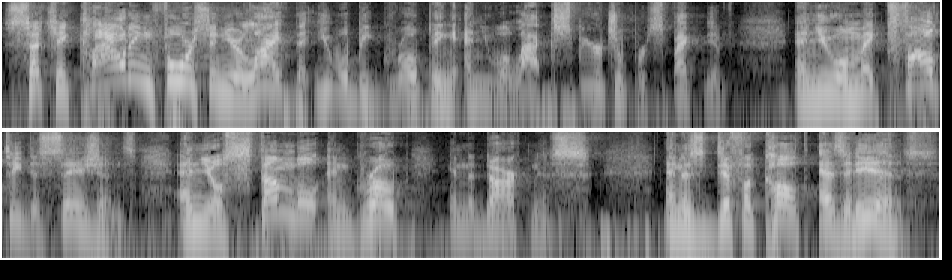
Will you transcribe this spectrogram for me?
such a clouding force in your life that you will be groping and you will lack spiritual perspective and you will make faulty decisions and you'll stumble and grope in the darkness. And as difficult as it is,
